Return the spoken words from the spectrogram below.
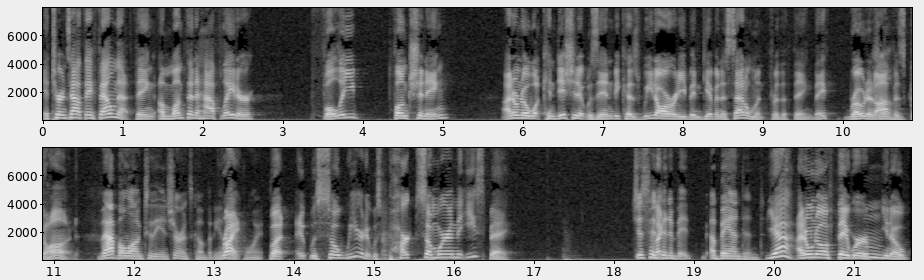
It turns out they found that thing a month and a half later, fully functioning. I don't know what condition it was in because we'd already been given a settlement for the thing. They wrote it off as gone. That belonged to the insurance company at right. that point. But it was so weird. It was parked somewhere in the East Bay. Just had Like- been a bit abandoned. Yeah, I don't know if they were, you know,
